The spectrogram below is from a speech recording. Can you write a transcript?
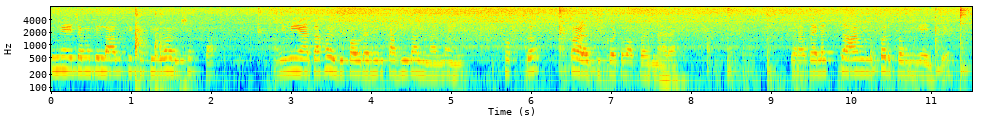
तुम्ही याच्यामध्ये लाल तिखटही घालू शकता. आणि मी आता हळदी पावडर हे काही घालणार नाही. फक्त काळं तिखट वापरणार आहे. तर आता याला चांगलं परतवून घ्यायचं आहे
